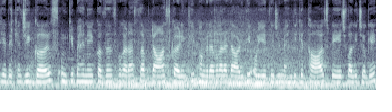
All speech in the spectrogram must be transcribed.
ये देखें जी गर्ल्स उनकी बहनें कज़न्स वगैरह सब डांस कर रही थी, भंगड़ा वगैरह डाल रही थी और ये थे जी मेहंदी के थाल स्टेज वाली जगह।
